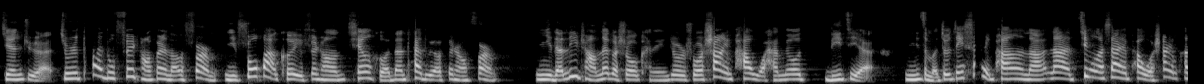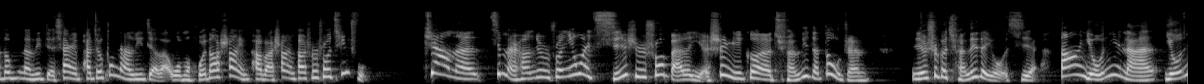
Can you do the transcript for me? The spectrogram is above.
坚决，就是态度非常非常的 firm。你说话可以非常谦和，但态度要非常 firm。你的立场那个时候肯定就是说上一趴我还没有理解，你怎么就进下一趴了呢？那进了下一趴，我上一趴都不能理解，下一趴就更难理解了。我们回到上一趴吧，上一趴说说清楚。这样呢，基本上就是说，因为其实说白了也是一个权力的斗争。也是个权力的游戏。当油腻男油腻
